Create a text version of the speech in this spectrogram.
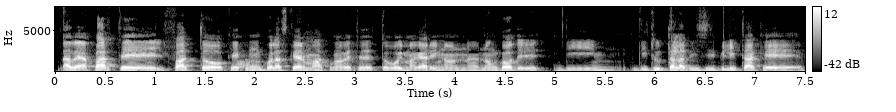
vabbè, a parte il fatto che comunque la scherma, come avete detto voi, magari non, non gode di, di tutta la visibilità che,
